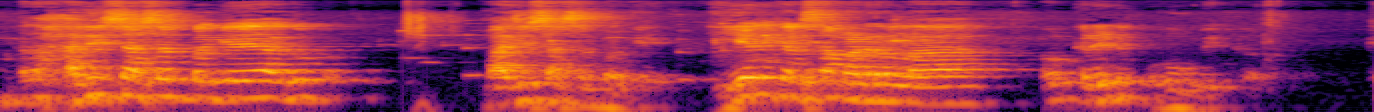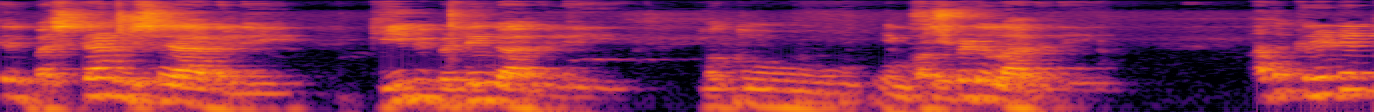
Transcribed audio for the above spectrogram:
ಅದು ಹರಿ ಶಾಸಕ ಬಗ್ಗೆ, ಅದು ಮಾಜಿ ಶಾಸಕ ಬಗ್ಗೆ. ಏನು ಕೆಲಸ ಮಾಡಿರಲ್ಲ, ಅವ್ರು ಕ್ರೆಡಿಟ್ ಹೋಗ್ಬೇಕು. ಬಸ್ ಸ್ಟ್ಯಾಂಡ್ ವಿಷಯ ಆಗಲಿ ಕೆ ಬಿ ಬಿಲ್ಡಿಂಗ್ ಆಗಲಿ ಮತ್ತು ಹಾಸ್ಪಿಟಲ್ ಆಗಲಿ ಅದು ಕ್ರೆಡಿಟ್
